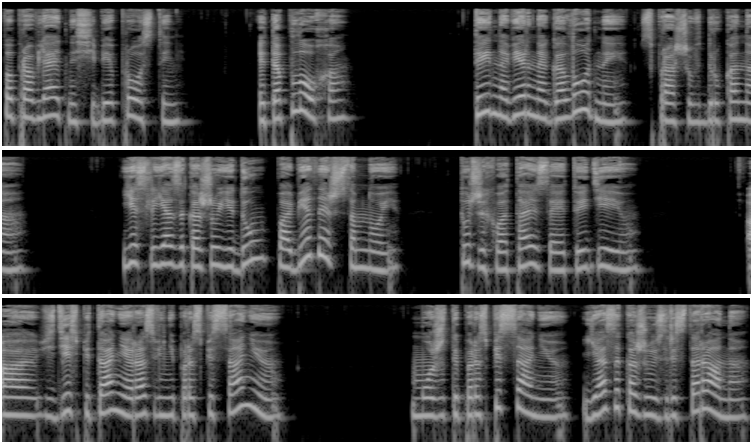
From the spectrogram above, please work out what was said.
поправляет на себе простынь. «Это плохо». «Ты, наверное, голодный?» – спрашивает вдруг она. Если я закажу еду, пообедаешь со мной?» Тут же хватаюсь за эту идею. «А здесь питание разве не по расписанию?» «Может, и по расписанию. Я закажу из ресторана».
